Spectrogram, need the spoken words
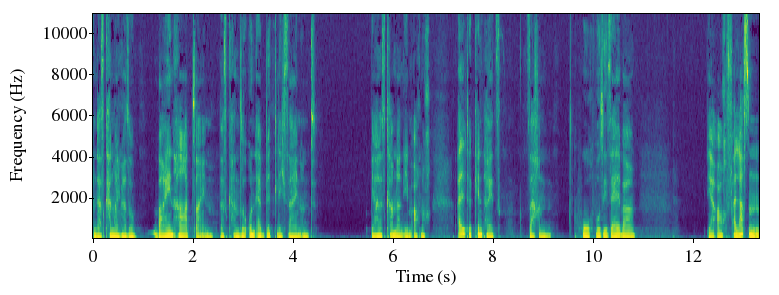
Und das kann manchmal so beinhart sein, das kann so unerbittlich sein und ja, das kam dann eben auch noch alte Kindheitssachen hoch, wo sie selber ja auch verlassen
